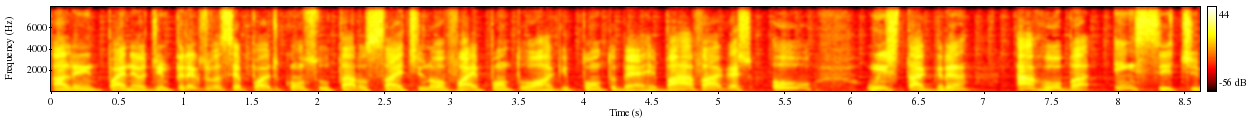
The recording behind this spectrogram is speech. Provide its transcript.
Além do painel de empregos, você pode consultar o site inovai.org.br barra vagas ou o Instagram arroba ensite.vagas.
